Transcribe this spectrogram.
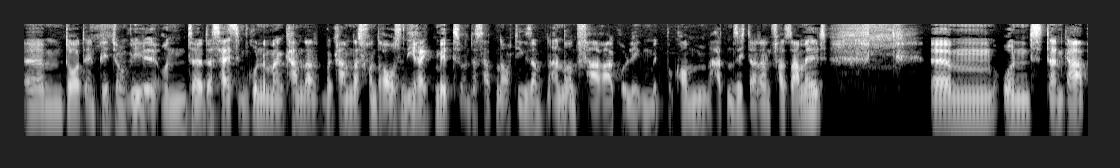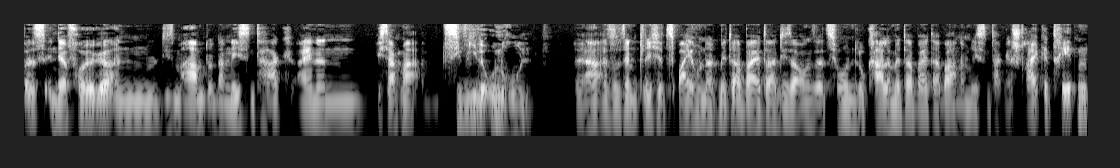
ähm, dort in Pétionville. Und äh, das heißt im Grunde, man kam da, bekam das von draußen direkt mit. Und das hatten auch die gesamten anderen Fahrerkollegen mitbekommen, hatten sich da dann versammelt. Ähm, und dann gab es in der Folge an diesem Abend und am nächsten Tag einen, ich sag mal, zivile Unruhen. Ja, also sämtliche 200 Mitarbeiter dieser Organisation, lokale Mitarbeiter, waren am nächsten Tag in Streik getreten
